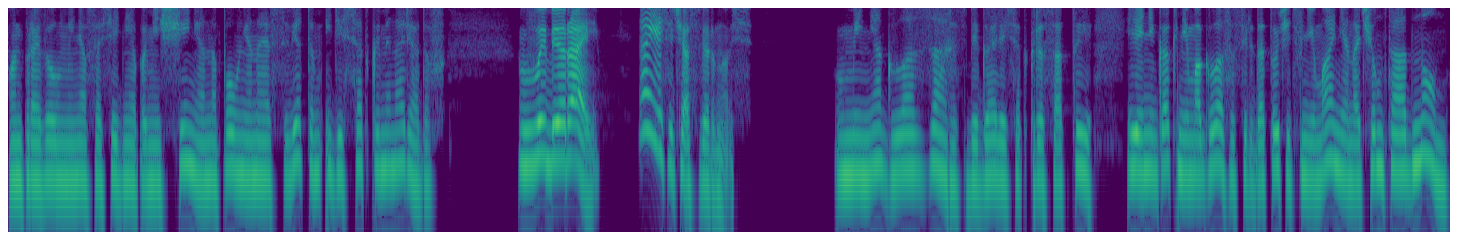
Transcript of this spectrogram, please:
Он провел меня в соседнее помещение, наполненное светом и десятками нарядов. «Выбирай, а я сейчас вернусь». У меня глаза разбегались от красоты, и я никак не могла сосредоточить внимание на чем-то одном.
